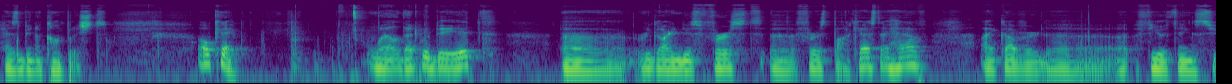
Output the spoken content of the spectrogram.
has been accomplished. Okay. Well that would be it uh, regarding this first uh, first podcast I have. I covered uh, a few things,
